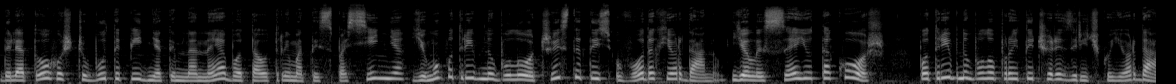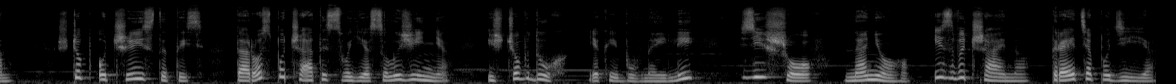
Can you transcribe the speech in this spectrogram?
Для того, щоб бути піднятим на небо та отримати спасіння, йому потрібно було очиститись у водах Йордану. Єлисею також потрібно було пройти через річку Йордан, щоб очиститись та розпочати своє служіння, і щоб дух, який був на Іллі, зійшов на нього. І, звичайно, третя подія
